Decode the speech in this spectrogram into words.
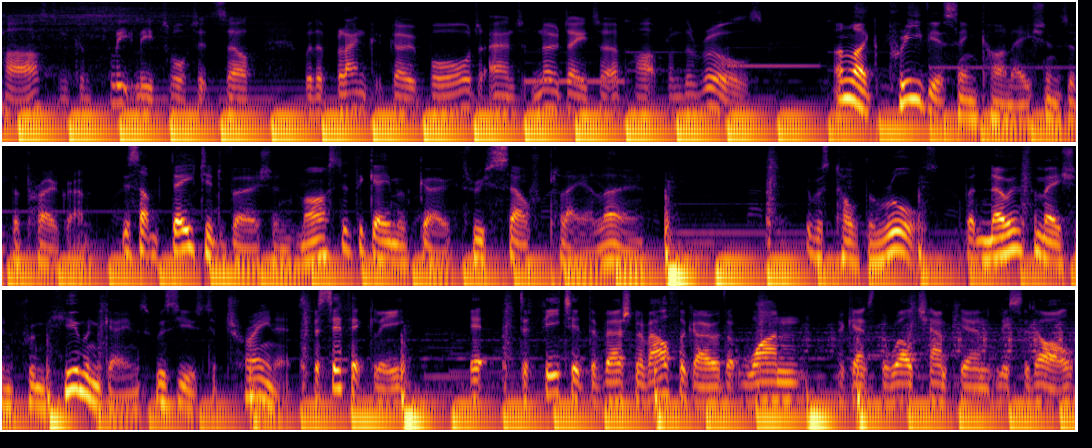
past and completely taught itself with a blank Go board and no data apart from the rules. Unlike previous incarnations of the program, this updated version mastered the game of Go through self play alone. It was told the rules, but no information from human games was used to train it. Specifically, it defeated the version of AlphaGo that won against the world champion Lee Sedol,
